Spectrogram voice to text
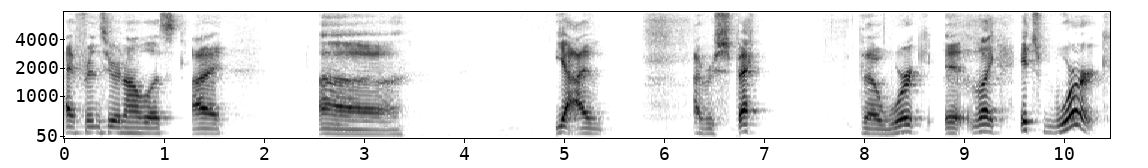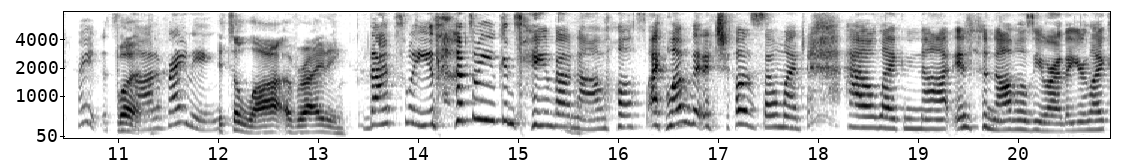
I have friends who are novelists. I, uh, yeah, I, I respect the work. It like it's work. right. It's a lot of writing. It's a lot of writing. That's what you that's what you can say about novels. I love that it shows so much how like not into novels you are that you're like,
